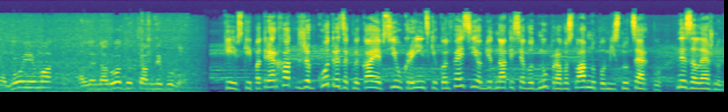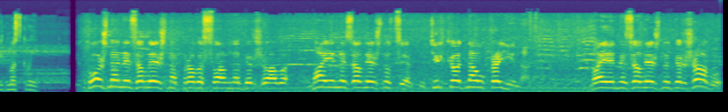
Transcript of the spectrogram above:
шануємо, але народу там не було. Київський патріархат вже вкотре закликає всі українські конфесії об'єднатися в одну православну помісну церкву, незалежно від Москви. Кожна незалежна православна держава має незалежну церкву. Тільки одна Україна має незалежну державу,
